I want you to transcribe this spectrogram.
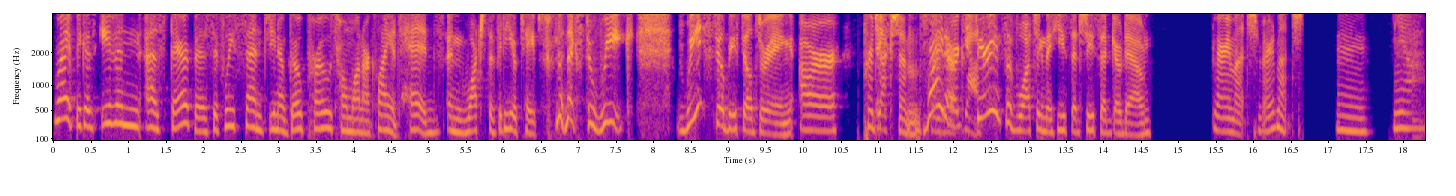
Right, because even as therapists, if we sent, you know, GoPros home on our clients' heads and watch the videotapes for the next week, we'd still be filtering our projections. Ex- right, our experience yes. of watching the he said, she said go down. Very much, very much. Mm. Yeah.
